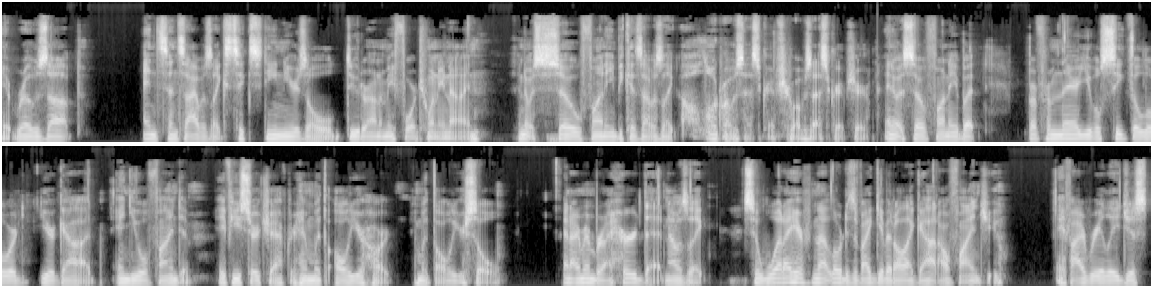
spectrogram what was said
It rose up. And since I was like 16 years old, Deuteronomy 429. And it was so funny because I was like, oh Lord, what was that scripture? What was that scripture? And it was so funny. But but from there you will seek the Lord your God, and you will find him, if you search after him with all your heart and with all your soul. And I remember I heard that and I was like, So what I hear from that Lord is if I give it all I got, I'll find you. If I really just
